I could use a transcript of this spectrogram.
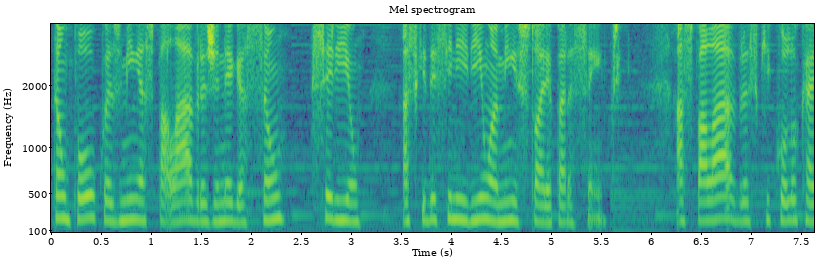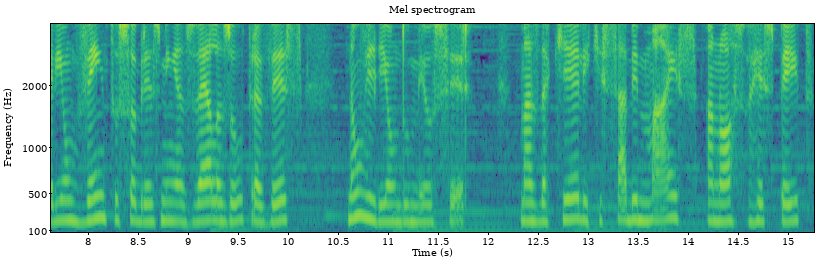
Tampouco as minhas palavras de negação seriam as que definiriam a minha história para sempre. As palavras que colocariam vento sobre as minhas velas outra vez não viriam do meu ser, mas daquele que sabe mais a nosso respeito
